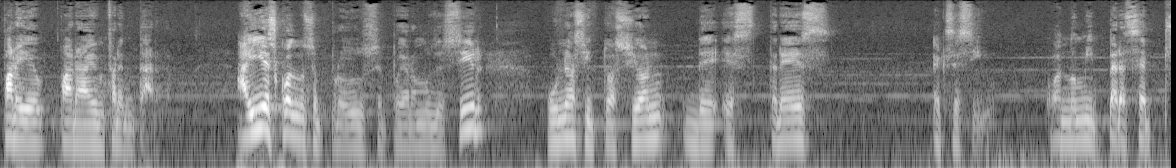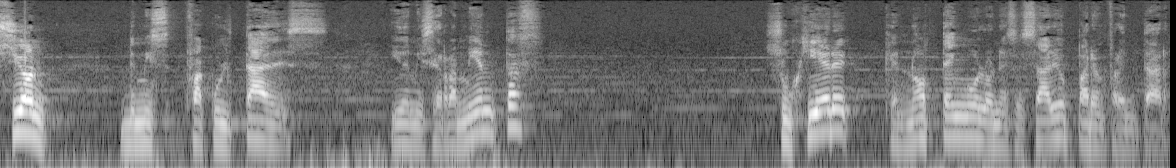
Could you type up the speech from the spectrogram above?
para, para enfrentarla. Ahí es cuando se produce, podríamos decir, una situación de estrés excesivo. Cuando mi percepción de mis facultades y de mis herramientas sugiere que no tengo lo necesario para enfrentar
